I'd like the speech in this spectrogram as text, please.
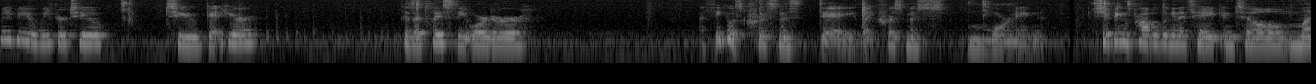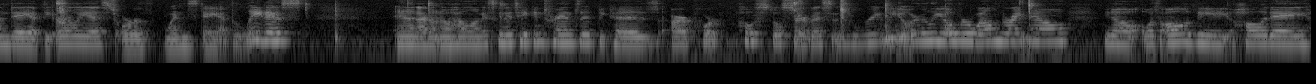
maybe a week or two to get here because I placed the order, think it was Christmas Day, like Christmas morning. Shipping's probably going to take until Monday at the earliest or Wednesday at the latest. And I don't know how long it's going to take in transit because our poor postal service is really, really overwhelmed right now. You know, with all of the holiday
